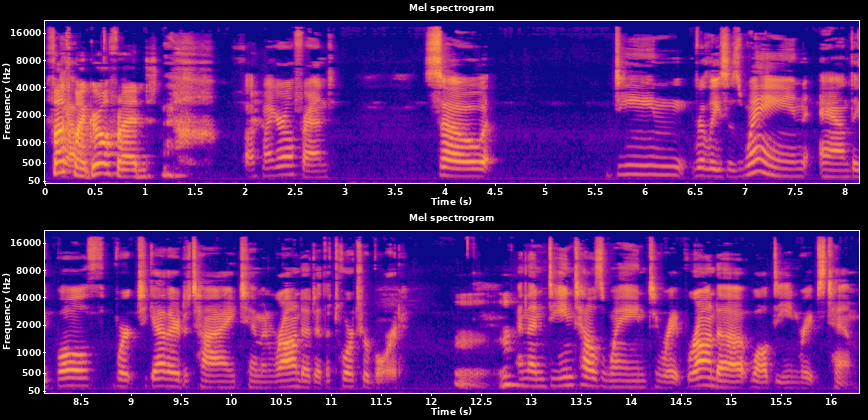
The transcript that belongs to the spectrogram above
Fuck Yep. my girlfriend. Fuck my girlfriend. So Dean releases Wayne, and they both work together to tie Tim and Rhonda to the torture board. Mm. And then Dean tells Wayne to rape Rhonda while Dean rapes Tim.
